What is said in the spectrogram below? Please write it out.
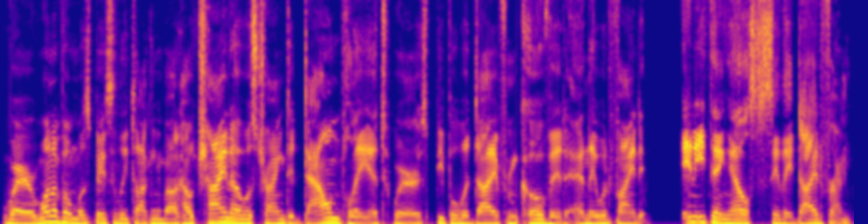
where one of them was basically talking about how China was trying to downplay it, whereas people would die from COVID and they would find anything else to say they died from.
